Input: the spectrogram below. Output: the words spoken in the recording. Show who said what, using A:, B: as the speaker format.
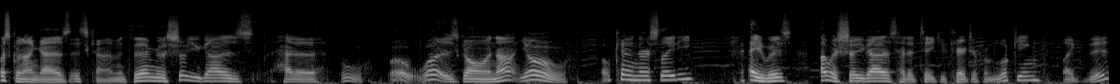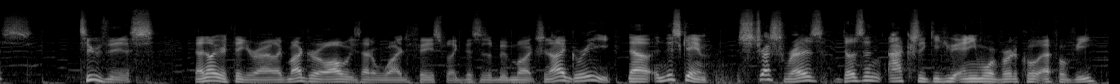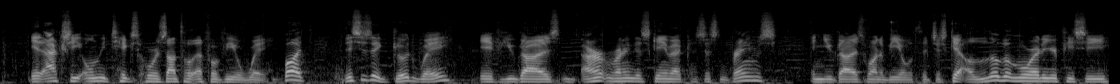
A: What's going on guys? It's Kyme and today I'm going to show you guys how to... Ooh, whoa, what is going on? Yo, okay nurse lady. Anyways, I'm going to show you guys how to take your character from looking like this to this. Now, I know you're thinking, right, like my girl always had a wide face, but like this is a bit much, and I agree. Now, in this game, stretched res doesn't actually give you any more vertical FOV. It actually only takes horizontal FOV away. But this is a good way if you guys aren't running this game at consistent frames and you guys want to be able to just get a little bit more out of your PC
